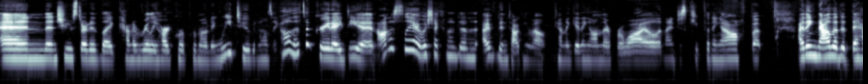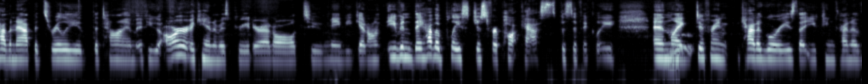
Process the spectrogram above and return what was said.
And then she started like kind of really hardcore promoting WeedTube, and I was like, "Oh, that's a great idea." And honestly, I wish I could have done. it. I've been talking about kind of getting on there for a while, and I just keep putting it off. But I think now that they have an app, it's really the time if you are a cannabis creator at all to maybe get on. Even they have a place just for podcasts specifically, and like Ooh. different categories that you can kind of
